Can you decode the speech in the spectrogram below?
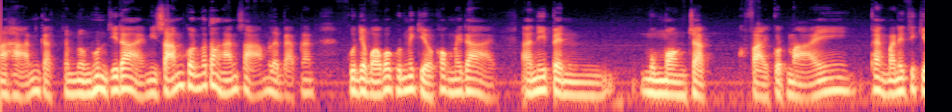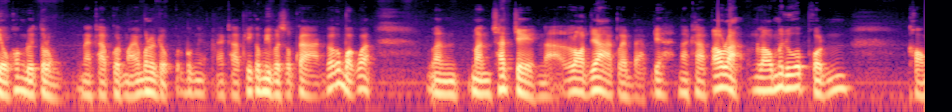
มาหารกับจำนวนหุ้นที่ได้ มี 3 คนก็ต้องหาร3อะไรแบบนั้น คุณจะบอกว่าคุณไม่เกี่ยวข้องไม่ได้ อันนี้เป็นมุมมองจากฝ่ายกฎหมายแพ่งพาณิชย์ที่เกี่ยวข้องโดยตรงนะครับ กฎหมายมรดกพวกนี้นะครับที่เขามีประสบการณ์เขาก็บอกว่ามันมันชัดเจนนะรอดยากอะไรแบบเนี้ยนะครับ เอาละเราไม่รู้ว่าผล ของ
